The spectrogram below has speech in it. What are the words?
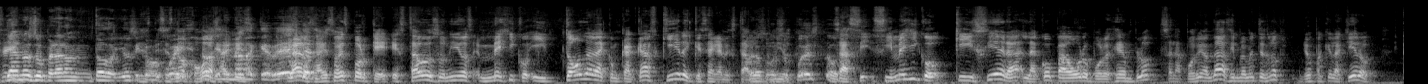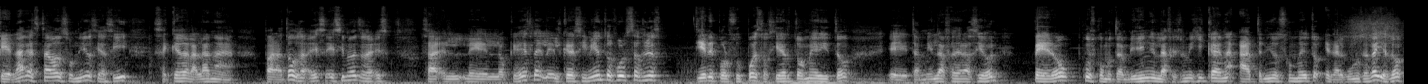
ya nos superaron todo. Yo sí como, no no, es- nada que ver. Claro, o sea, eso es porque Estados Unidos, México y toda la CONCACAF quiere que se haga en Estados Pero por Unidos. supuesto. O sea, si, si México quisiera la Copa Oro, por ejemplo, se la podrían dar. Simplemente, no, yo para qué la quiero. Que la haga Estados Unidos y así se queda la lana para todos. O sea, es, es es- o sea, el- el- lo que es el, el crecimiento del fútbol de Estados Unidos tiene, por supuesto, cierto mérito. eh, también la federación. Pero, pues como también en la Federación Mexicana ha tenido su mérito en algunos detalles, ¿no?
